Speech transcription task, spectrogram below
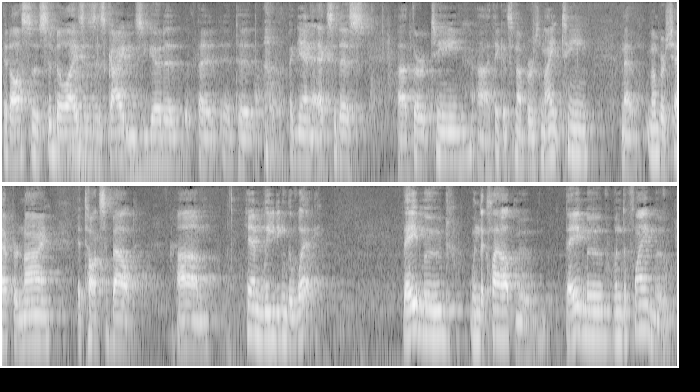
It also symbolizes His guidance. You go to, uh, to again, Exodus uh, 13, uh, I think it's Numbers 19, no, Numbers chapter 9. It talks about um, Him leading the way. They moved when the cloud moved, they moved when the flame moved.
